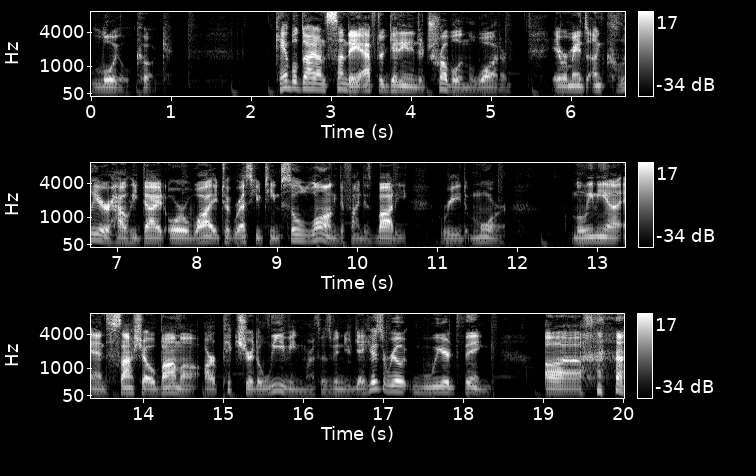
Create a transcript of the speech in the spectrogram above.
loyal cook. Campbell died on Sunday after getting into trouble in the water. It remains unclear how he died or why it took rescue teams so long to find his body. Read more. Melania and Sasha Obama are pictured leaving Martha's Vineyard. Yeah, here's a real weird thing. Uh,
